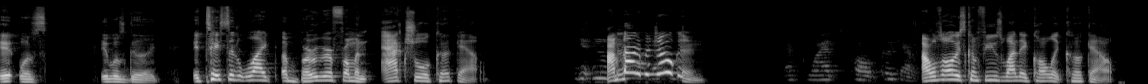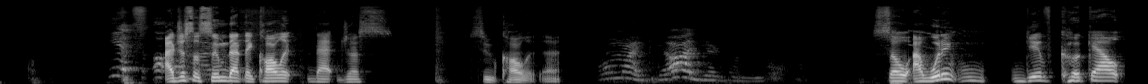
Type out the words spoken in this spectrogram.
It was it was good. It tasted like a burger from an actual cookout. You- I'm not even joking. Why it's called cookout. I was always confused why they call it cookout. It's, uh, I just oh assumed that they call it that just to call it that. Oh my god, you're dumb. So I wouldn't give cookout.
